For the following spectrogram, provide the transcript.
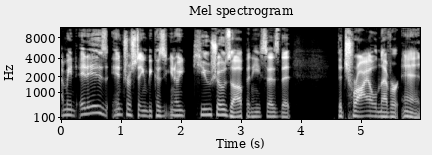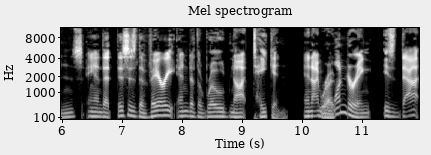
I mean, it is interesting because, you know, Q shows up and he says that the trial never ends and that this is the very end of the road not taken. And I'm Right. wondering, is that,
